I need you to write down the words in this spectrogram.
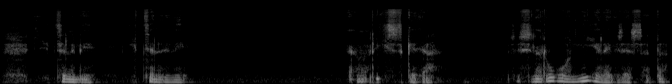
itselleni, itselleni riskejä. Siis siinä ruoan nielemisessä, että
